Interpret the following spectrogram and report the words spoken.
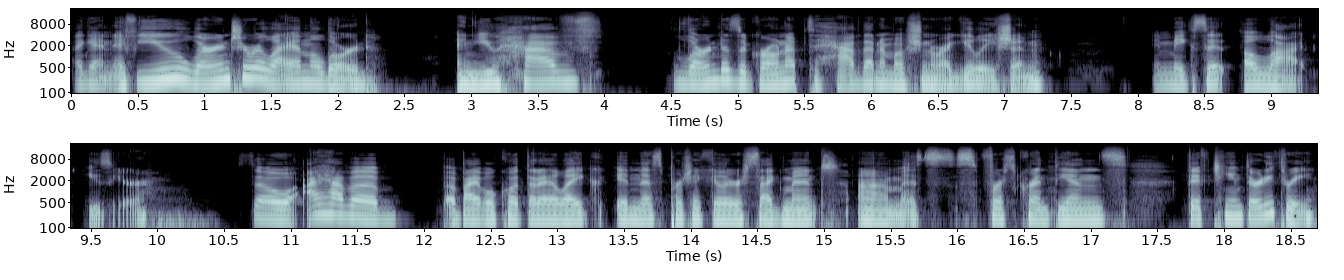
Again, if you learn to rely on the Lord and you have learned as a grown up to have that emotional regulation, it makes it a lot easier. So I have a, a Bible quote that I like in this particular segment. Um, it's First Corinthians fifteen thirty three.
